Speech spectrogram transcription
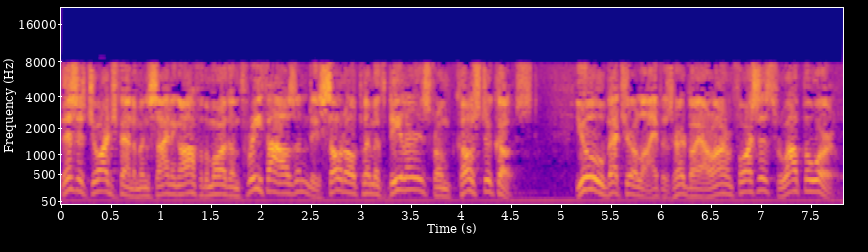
This is George Fenneman signing off for the more than 3,000 DeSoto Plymouth dealers from coast to coast. You'll Bet Your Life is heard by our armed forces throughout the world.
